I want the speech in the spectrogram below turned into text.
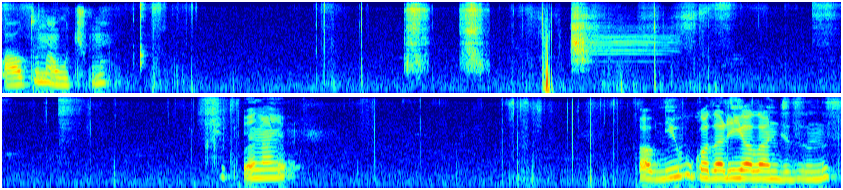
altın havuç mu? Şüphelen Abi niye bu kadar iyi yalancısınız?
